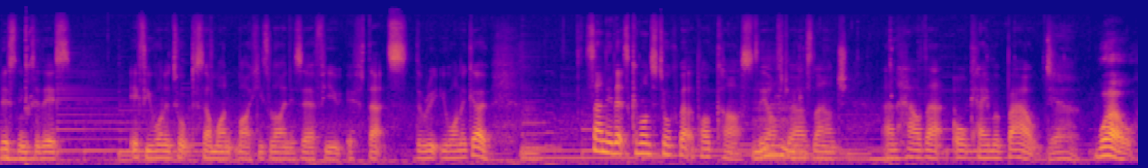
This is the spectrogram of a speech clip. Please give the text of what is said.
listening to this. If you want to talk to someone, Mikeysline is there for you if that's the route you want to go. Sandy, let's come on to talk about the podcast, the After Hours Lounge, and how that all came about. Yeah. Well,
